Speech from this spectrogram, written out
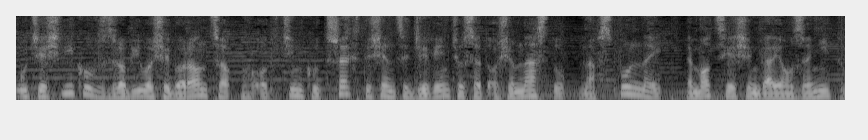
U Cieślików zrobiło się gorąco w odcinku 3918 na wspólnej emocje sięgają zenitu.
